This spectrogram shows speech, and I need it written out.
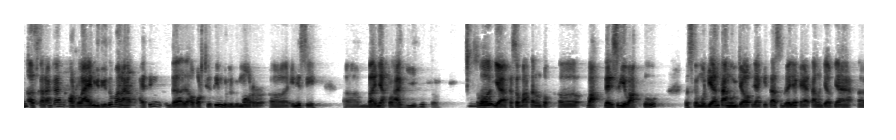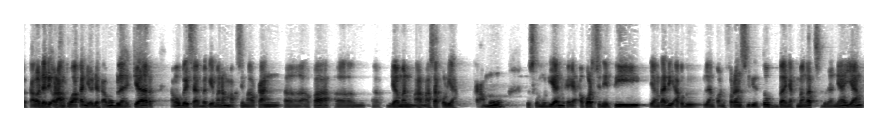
kalau sekarang kan online gitu itu malah I think the, the opportunity lebih more uh, ini sih uh, banyak lagi gitu. Hmm. So ya kesempatan untuk uh, wak dari segi waktu Terus kemudian tanggung jawabnya kita sebenarnya kayak tanggung jawabnya uh, kalau dari orang tua kan ya udah kamu belajar, kamu bisa bagaimana memaksimalkan uh, apa um, uh, zaman masa kuliah kamu. Terus kemudian kayak opportunity yang tadi aku bilang conference gitu itu banyak banget sebenarnya yang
